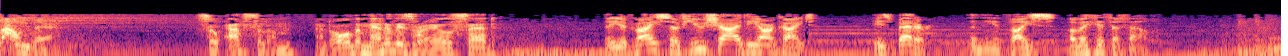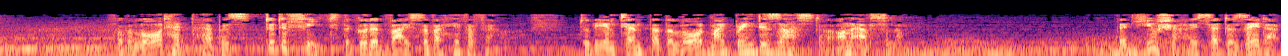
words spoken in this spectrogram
found there. So Absalom and all the men of Israel said, The advice of Hushai the Archite is better than the advice of Ahithophel. For the Lord had purpose to defeat the good advice of Ahithophel to the intent that the Lord might bring disaster on Absalom. Then Hushai said to Zadok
